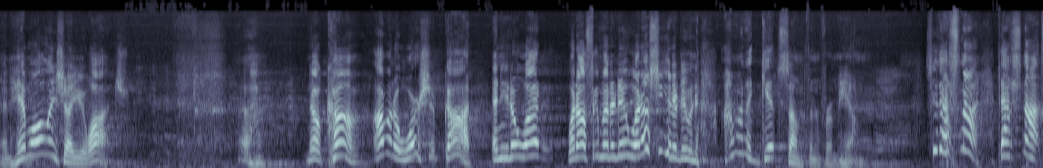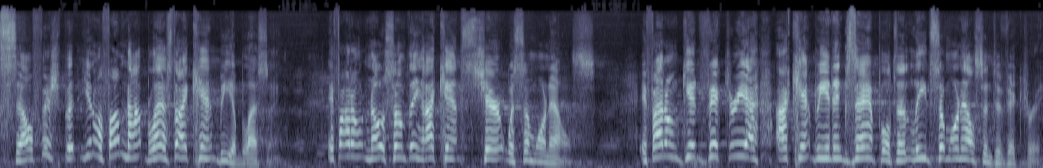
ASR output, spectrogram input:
and him only shall you watch. Uh, no, come. I'm going to worship God. And you know what? What else am I going to do? What else are you going to do? I'm going to get something from him. See, that's not, that's not selfish, but you know, if I'm not blessed, I can't be a blessing. If I don't know something, I can't share it with someone else. If I don't get victory, I, I can't be an example to lead someone else into victory.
